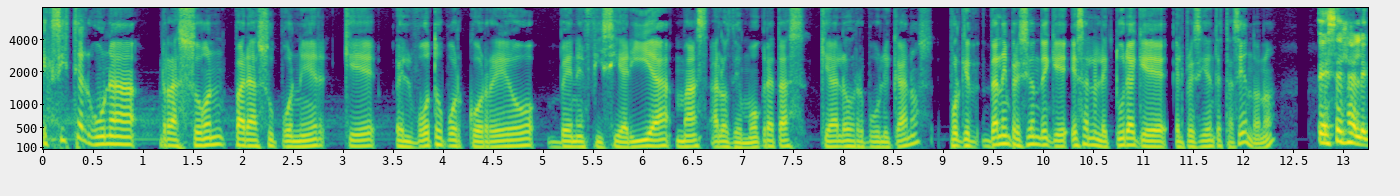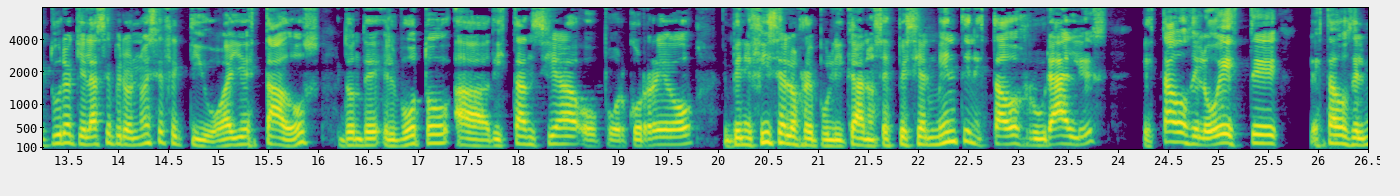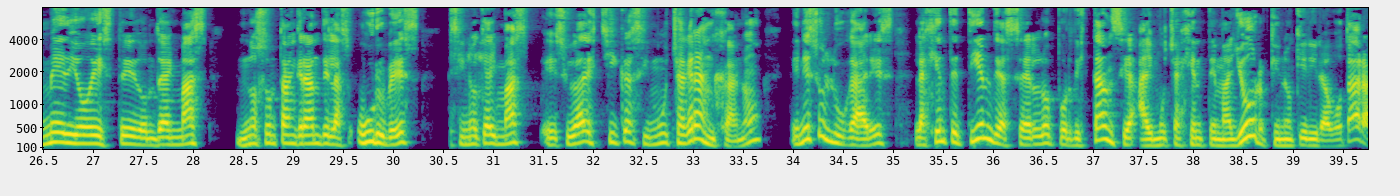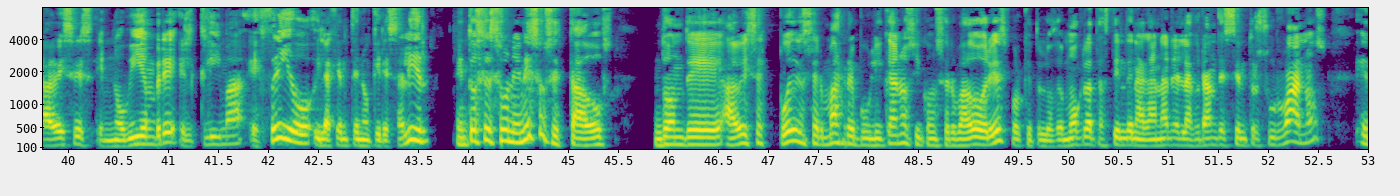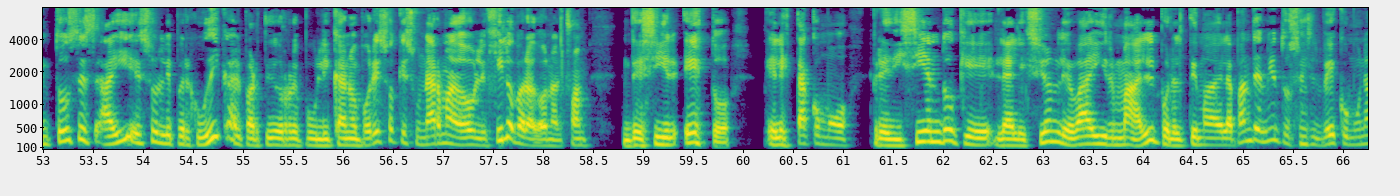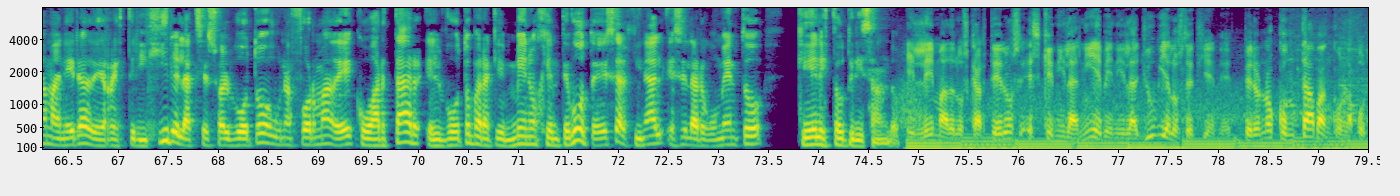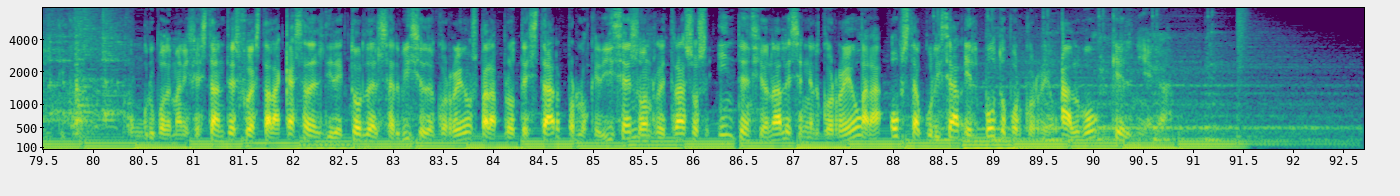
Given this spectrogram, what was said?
¿Existe alguna razón para suponer que el voto por correo beneficiaría más a los demócratas que a los republicanos? Porque da la impresión de que esa es la lectura que el presidente está haciendo, ¿no? Esa es la lectura que él hace, pero no es efectivo. Hay estados donde el voto a distancia o por correo beneficia a los republicanos, especialmente en estados rurales, estados del oeste, estados del medio oeste, donde hay más, no son tan grandes las urbes, sino que hay más eh, ciudades chicas y mucha granja, ¿no? En esos lugares la gente tiende a hacerlo por distancia. Hay mucha gente mayor que no quiere ir a votar. A veces en noviembre el clima es frío y la gente no quiere salir. Entonces son en esos estados donde a veces pueden ser más republicanos y conservadores, porque los demócratas tienden a ganar en los grandes centros urbanos. Entonces ahí eso le perjudica al Partido Republicano. Por eso que es un arma de doble filo para Donald Trump decir esto. Él está como prediciendo que la elección le va a ir mal por el tema de la pandemia, entonces él ve como una manera de restringir el acceso al voto, una forma de coartar el voto para que menos gente vote. Ese al final es el argumento que él está utilizando. El lema de los carteros es que ni la nieve ni la lluvia los detiene, pero no contaban con la política. Un grupo de manifestantes fue hasta la casa del director del servicio de correos para protestar por lo que dicen son retrasos intencionales en el correo para obstaculizar el voto por correo, algo que él niega.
